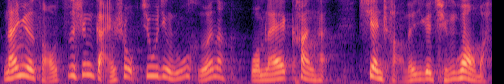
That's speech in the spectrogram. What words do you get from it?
男月嫂自身感受究竟如何呢？我们来看看现场的一个情况吧。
